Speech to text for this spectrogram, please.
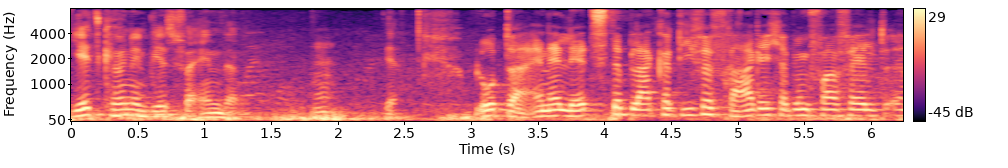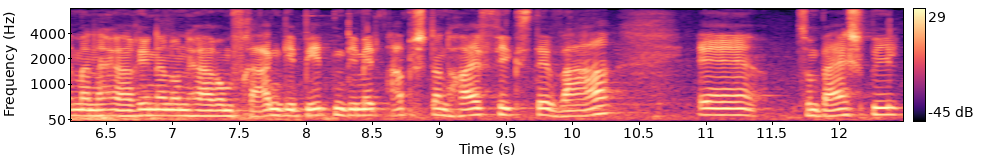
jetzt können wir es verändern. Lothar, eine letzte plakative Frage. Ich habe im Vorfeld meiner Hörerinnen und Hörer um Fragen gebeten. Die mit Abstand häufigste war äh, zum Beispiel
